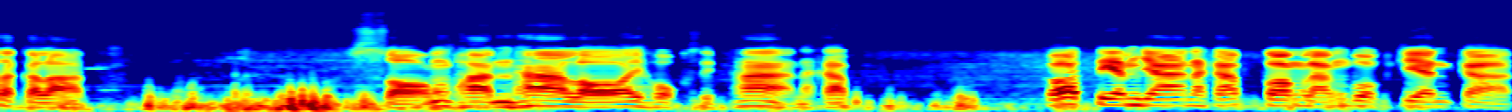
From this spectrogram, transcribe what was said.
ศักราช 2565 นะครับ ก็เตรียมยานะครับ กองหลังบวกเจียนกาด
